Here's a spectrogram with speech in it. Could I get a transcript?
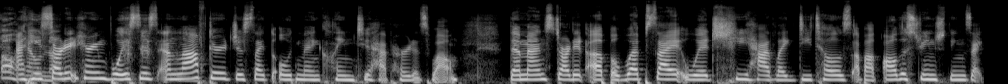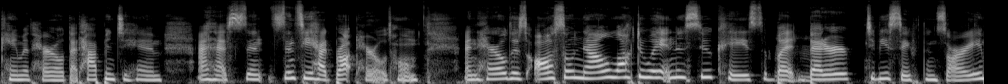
Oh, and he no. started hearing voices and laughter just like the old man claimed to have heard as well. The man started up a website which he had like details about all the strange things that came with Harold that happened to him and has since since he had brought Harold home. And Harold is also now locked away in a suitcase, but mm-hmm. better to be safe than sorry.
